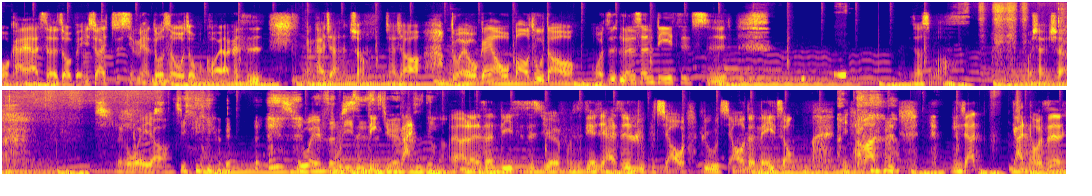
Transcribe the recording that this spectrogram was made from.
我开下车走北一，虽然就是前面很多车我走不快啊，可是刚开起来很爽。想一下哦，对我跟你讲，我暴吐到我这人生第一次吃，那叫什么？我想一下，那个胃药，鸡鸡胃人生福斯定第一次吃鸡胃福斯定哦，哎呀，人生第一次吃鸡胃福斯定，而且还是乳胶乳胶的那一种，你他妈是人家干，我真的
